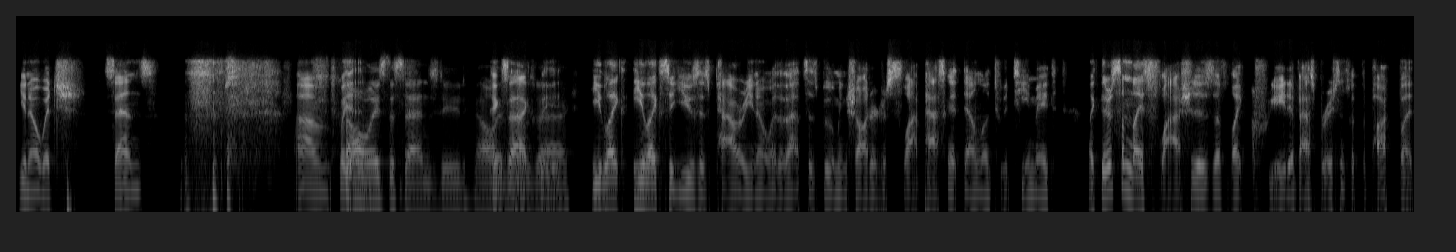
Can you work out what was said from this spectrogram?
you know, which Sens. um, but yeah, Always the Sens, dude. Always Exactly. he like he likes to use his power, you know, whether that's his booming shot or just slap passing it down low to a teammate. Like there's some nice flashes of like creative aspirations with the puck, but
